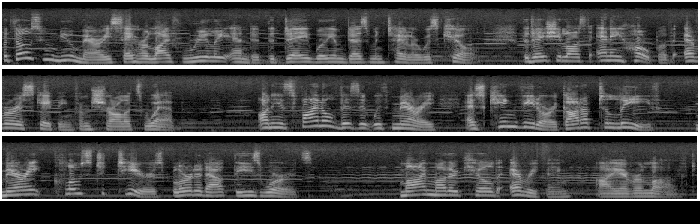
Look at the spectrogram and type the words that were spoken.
But those who knew Mary say her life really ended the day William Desmond Taylor was killed, the day she lost any hope of ever escaping from Charlotte's web. On his final visit with Mary, as King Vidor got up to leave, Mary, close to tears, blurted out these words My mother killed everything I ever loved.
